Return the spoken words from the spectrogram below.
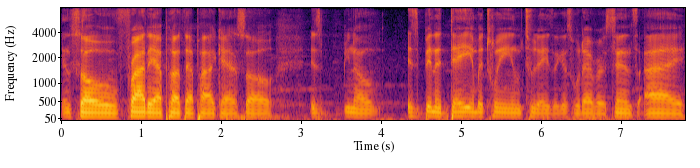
and so Friday I put out that podcast. So it's you know it's been a day in between, two days, I guess, whatever, since I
